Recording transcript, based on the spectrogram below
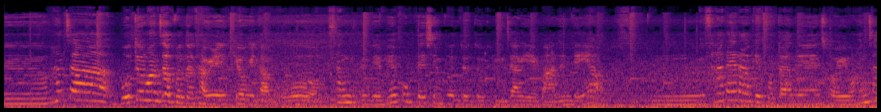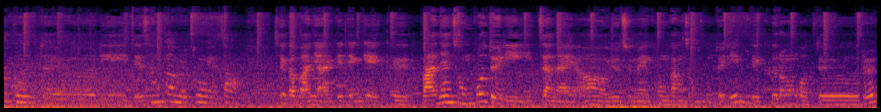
그 환자 모든 환자분들 당연히 기억이 나고 상 근데 회복되신 분들도 굉장히 많은데요. 음, 사례라기보다는 저희 환자분들이 이제 상담을 통해서 제가 많이 알게 된 게 그 많은 정보들이 있잖아요. 요즘에 건강 정보들이 근데 그런 것들을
